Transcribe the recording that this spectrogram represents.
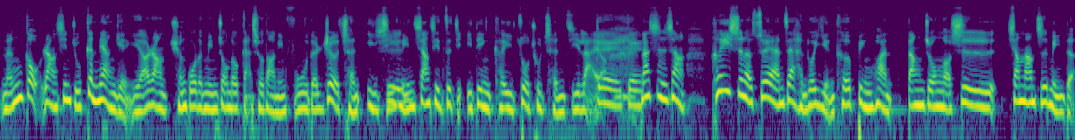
能够让新竹更亮眼，也要让全国的民众都感受到您服务的热忱，以及您相信自己一定可以做出成绩来。对对。那事实上，柯医师呢，虽然在很多眼科病患当中哦是相当知名的，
